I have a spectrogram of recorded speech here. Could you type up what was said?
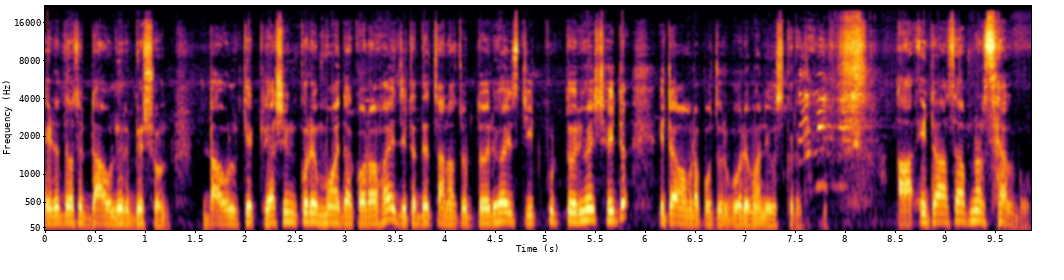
এটা দেওয়া হচ্ছে ডাউলের বেসন। ডাউলকে ক্র্যাশিং করে ময়দা করা হয়, যেটা দিয়ে চানাচুর তৈরি হয় স্ট্রিট ফুড তৈরি হয়, সেইটা এটাও আমরা প্রচুর পরিমাণে ইউজ করে থাকি। আর এটা আছে আপনার স্যালবো।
